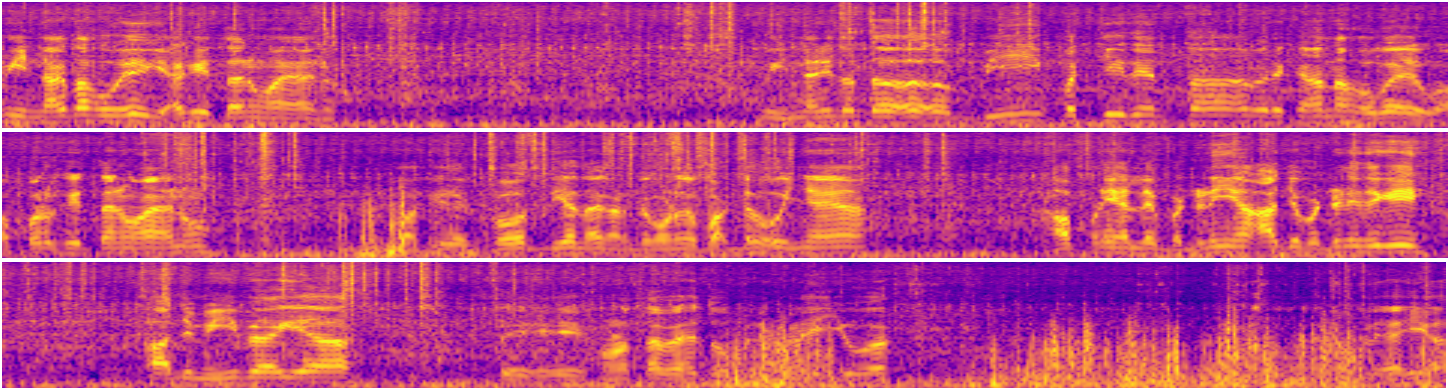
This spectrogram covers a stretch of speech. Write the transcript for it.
ਮਹੀਨਾ ਕੁ ਤਾਂ ਹੋਏ ਗਿਆ ਖੇਤਾਂ ਨੂੰ ਆਇਆ ਨੂੰ। ਮਹੀਨਾ ਨਹੀਂ ਤਾਂ 20 25 ਦਿਨ ਤਾਂ ਮੇਰੇ ਖਿਆਲ ਨਾਲ ਹੋ ਗਏ ਹੋ ਆਪਾਂ ਨੂੰ ਖੇਤਾਂ ਨੂੰ ਆਇਆ ਨੂੰ। ਬਾਕੀ ਦੇਖੋ ਦੀਆਂ ਦਾ ਕਣਕ ਕਣਕ ਵੱਢ ਹੋ ਗਈਆਂ ਆ। ਆਪਣੀ ਹੱਲੇ ਵੱਢਣੀ ਆ। ਅੱਜ ਵੱਢਣੀ ਸੀਗੀ। ਅੱਜ ਮੀਂਹ ਪੈ ਗਿਆ ਤੇ ਹੁਣ ਤਾਂ ਵੈਸੇ ਧੁੱਪ ਨਿਕਲਿਆ ਹੀ ਹੋਆ ਨਿਕਲਿਆ ਹੀ ਆ।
